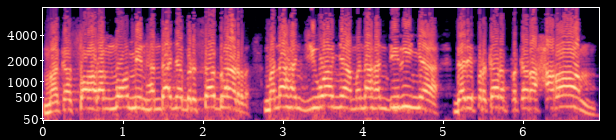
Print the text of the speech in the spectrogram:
maka seorang mukmin hendaknya bersabar menahan jiwanya menahan dirinya dari perkara-perkara haram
